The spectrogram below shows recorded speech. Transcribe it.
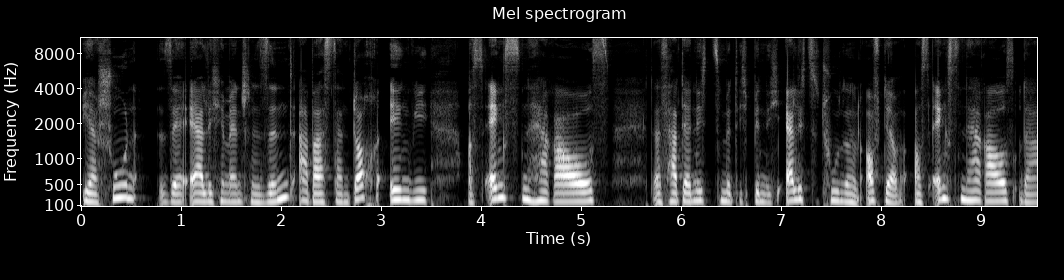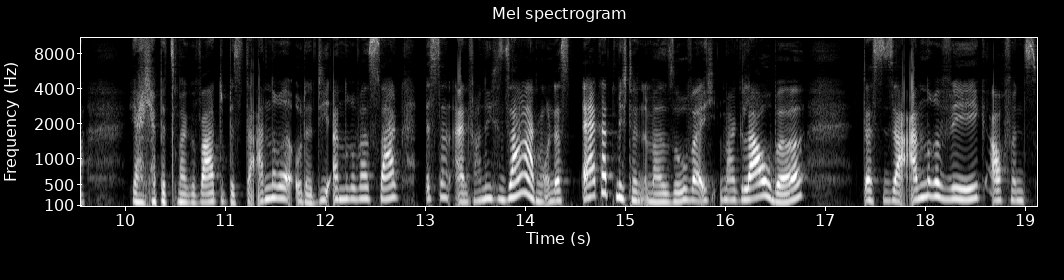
ja schon sehr ehrliche Menschen sind, aber es dann doch irgendwie aus Ängsten heraus, das hat ja nichts mit ich bin nicht ehrlich zu tun, sondern oft ja aus Ängsten heraus oder ja, ich habe jetzt mal gewartet, bis der andere oder die andere was sagt, ist dann einfach nicht sagen. Und das ärgert mich dann immer so, weil ich immer glaube, dass dieser andere Weg, auch wenn es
